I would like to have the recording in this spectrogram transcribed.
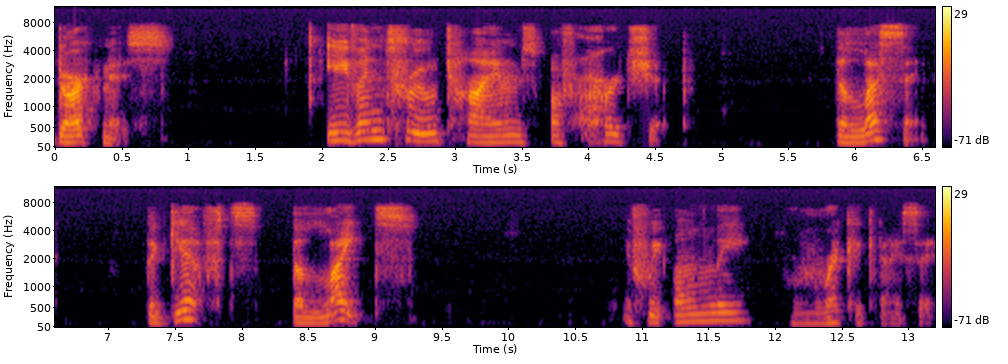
darkness, even through times of hardship, the lesson, the gifts, the lights, if we only recognize it,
